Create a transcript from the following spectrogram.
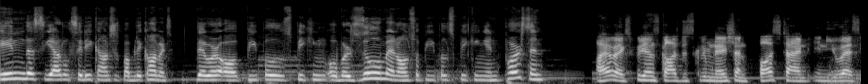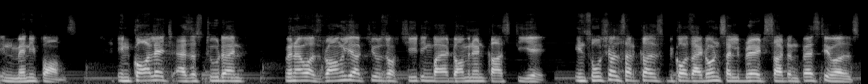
in the Seattle City Council public comments. There were all people speaking over Zoom and also people speaking in person. I have experienced caste discrimination firsthand in US in many forms. In college as a student, when I was wrongly accused of cheating by a dominant caste TA. In social circles because I don't celebrate certain festivals.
